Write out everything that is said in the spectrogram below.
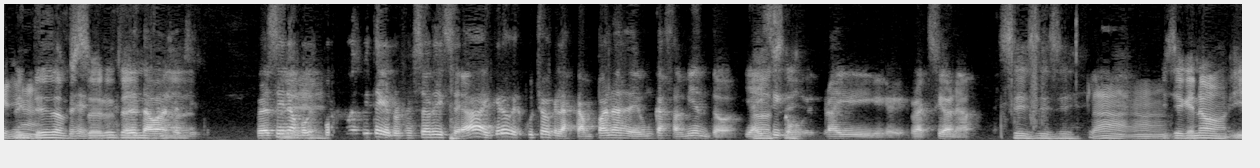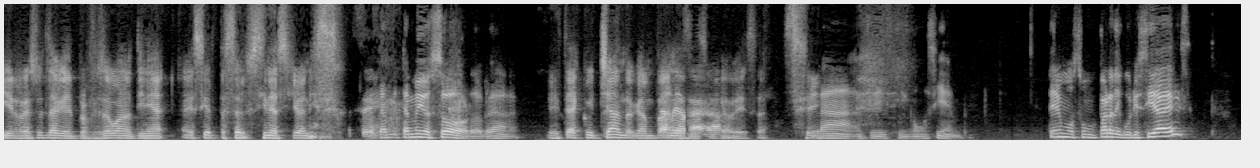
no interesa Sí, absolutamente está bueno nada. ese chiste. Pero sí, no, porque, viste que el profesor dice, ay, creo que escucho que las campanas de un casamiento. Y ahí Ah, sí, sí. como que Fry reacciona. Sí, sí, sí. Claro. Dice que no. Y resulta que el profesor, bueno, tiene ciertas alucinaciones. Sí. Está, está medio sordo, claro. Está escuchando campanas en su cabeza. Sí. Claro, sí, sí, como siempre. Tenemos un par de curiosidades.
